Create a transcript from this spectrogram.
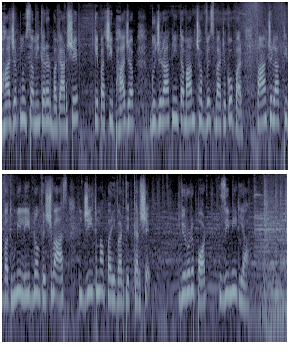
ભાજપનું સમીકરણ બગાડશે કે પછી ભાજપ ગુજરાતની તમામ છવ્વીસ બેઠકો પર પાંચ લાખથી વધુની લીડનો વિશ્વાસ જીતમાં પરિવર્તિત કરશે. Bureau report Zee Media.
